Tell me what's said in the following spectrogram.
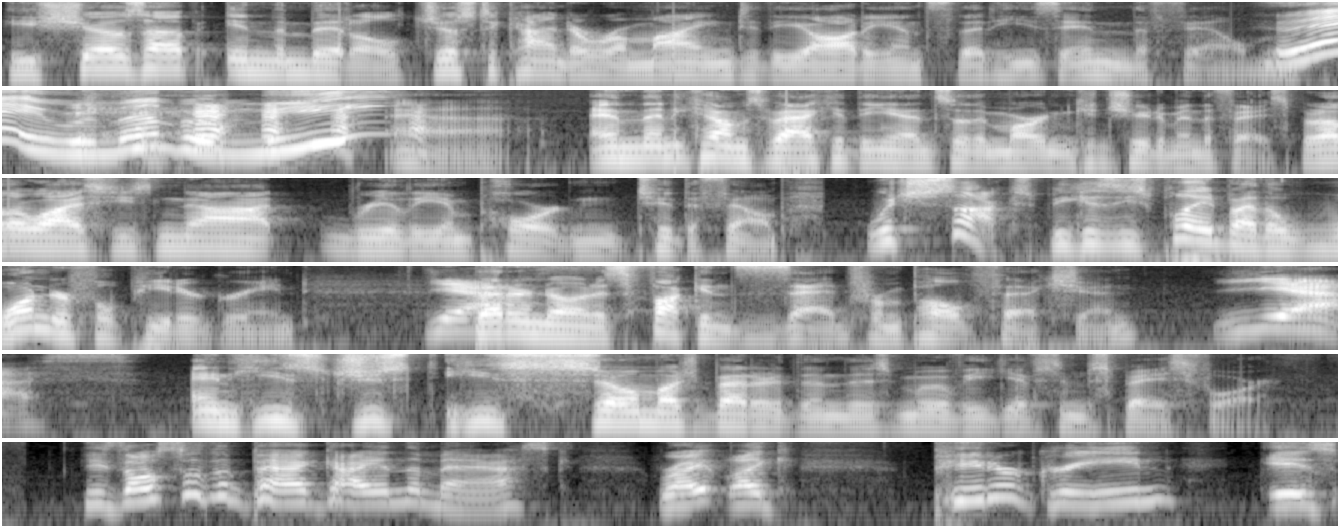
He shows up in the middle just to kind of remind the audience that he's in the film. Hey, remember me? Yeah. And then he comes back at the end so that Martin can shoot him in the face. But otherwise, he's not really important to the film, which sucks because he's played by the wonderful Peter Greene, Yeah. better known as fucking Zed from Pulp Fiction. Yes. And he's just, he's so much better than this movie gives him space for. He's also the bad guy in the mask, right? Like Peter Greene is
